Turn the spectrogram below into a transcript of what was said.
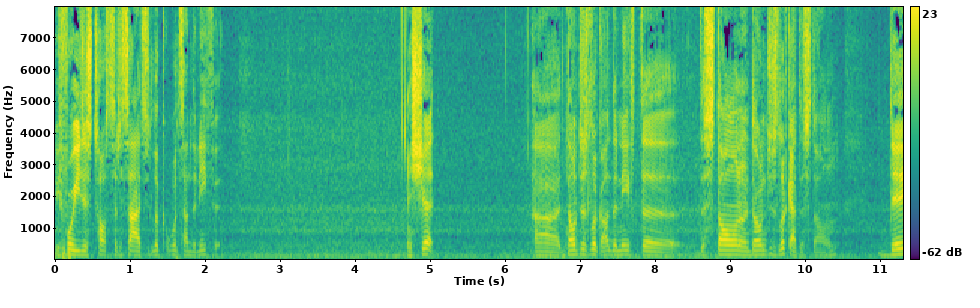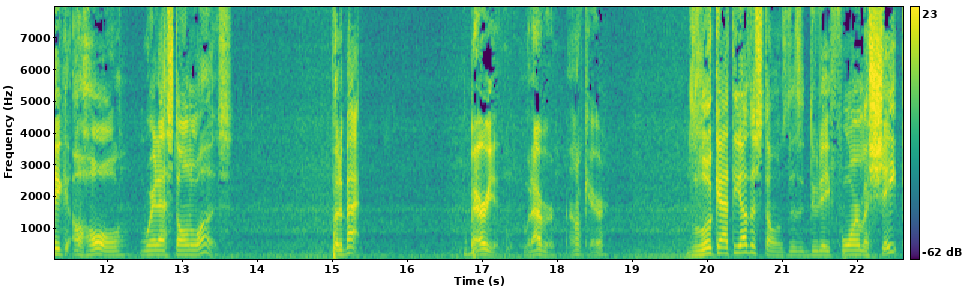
before you just toss to the side to look at what's underneath it. And shit, Uh, don't just look underneath the the stone, or don't just look at the stone. Dig a hole where that stone was. Put it back. Bury it. Whatever. I don't care. Look at the other stones. Does it do they form a shape?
